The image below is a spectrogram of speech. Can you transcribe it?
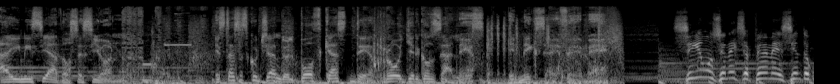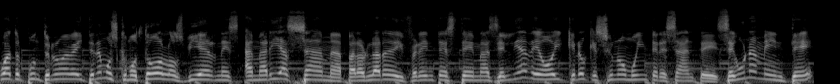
ha iniciado sesión. Estás escuchando el podcast de Roger González en Exa FM. Seguimos en XFM 104.9 y tenemos como todos los viernes a María Sama para hablar de diferentes temas y el día de hoy creo que es uno muy interesante. Seguramente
